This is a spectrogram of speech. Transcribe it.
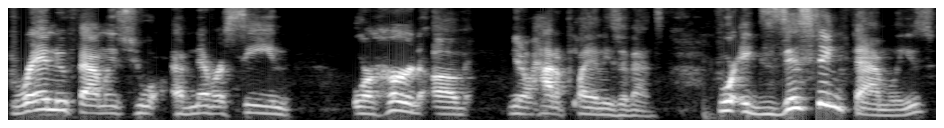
brand new families who have never seen or heard of, you know, how to plan these events. For existing families,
